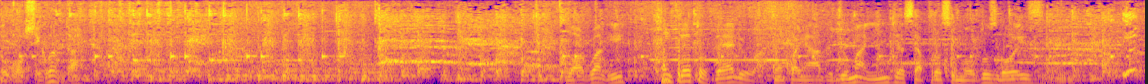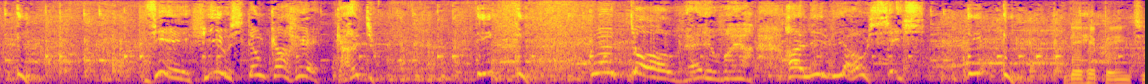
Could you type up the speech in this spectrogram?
não consigo andar. Logo ali, um preto velho, acompanhado de uma índia, se aproximou dos dois. Zé fios estão carregados. Então, velho, vai aliviar vocês. De repente,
